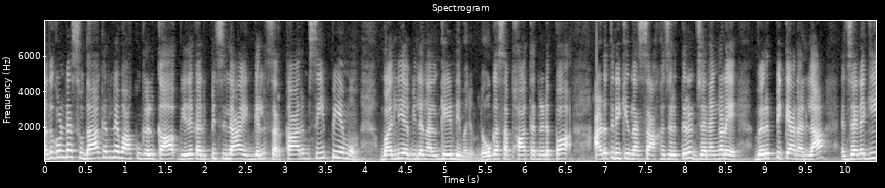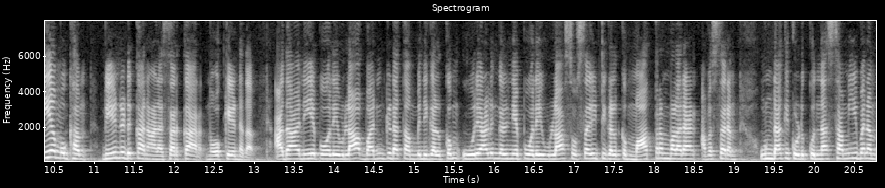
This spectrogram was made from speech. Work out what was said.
അതുകൊണ്ട് സുധാകരന്റെ വാക്കുകൾക്ക് വില കൽപ്പിച്ചില്ല എങ്കിൽ സർക്കാരും സി പി എമ്മും വലിയ വില നൽകേണ്ടി വരും. ലോക്സഭാ തെരഞ്ഞെടുപ്പ് അടുത്തിരിക്കുന്ന സാഹചര്യത്തിൽ ജനങ്ങളെ വെറുപ്പിക്കാനല്ല ജനകീയ മുഖം വീണ്ടെടുക്കാനാണ് സർക്കാർ നോക്കേണ്ടത്. അദാനിയെ പോലെയുള്ള വൻകിട കമ്പനികൾക്കും ഊരാളുങ്കലിനെ പോലെയുള്ള സൊസൈറ്റികൾക്കും മാത്രം വളരാൻ അവസരം ഉണ്ടാക്കി കൊടുക്കുന്ന സമീപനം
